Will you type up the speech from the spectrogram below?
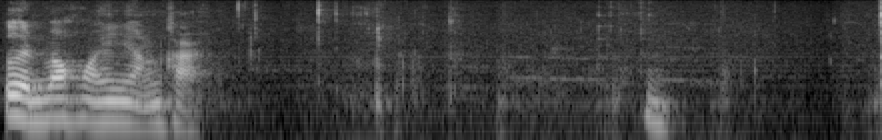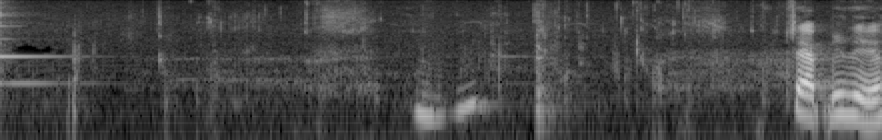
เอิ่นว่าหอยหยังค่ะแซ่บดีเหลือ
